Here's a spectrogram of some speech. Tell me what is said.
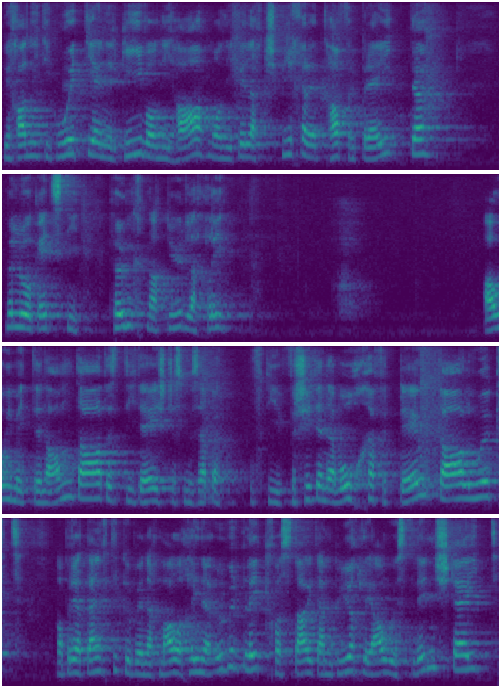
wie kann ich die gute Energie, die ich habe, die ich vielleicht gespeichert habe, verbreiten? Wir schauen jetzt die Punkte natürlich ein bisschen alle miteinander an. Die Idee ist, dass man es eben auf die verschiedenen Wochen verteilt anschaut. Aber ich denke, ich gebe euch mal einen kleinen Überblick, was da in diesem Büchlein alles drinsteht.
